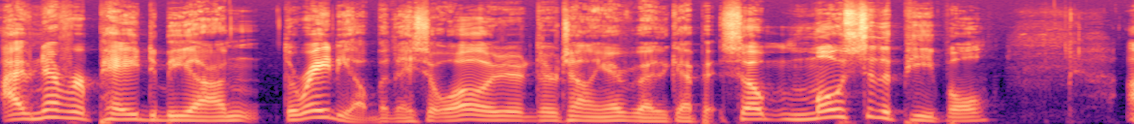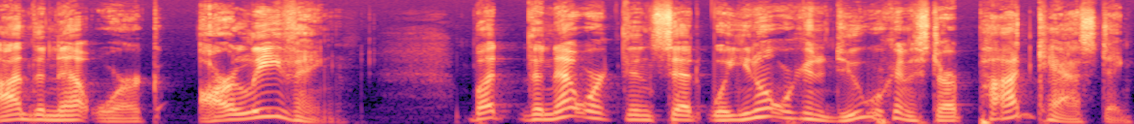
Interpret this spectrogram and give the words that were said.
I've never paid to be on the radio, but they said, well, they're telling everybody to get paid. So most of the people on the network are leaving. But the network then said, well, you know what we're going to do? We're going to start podcasting.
